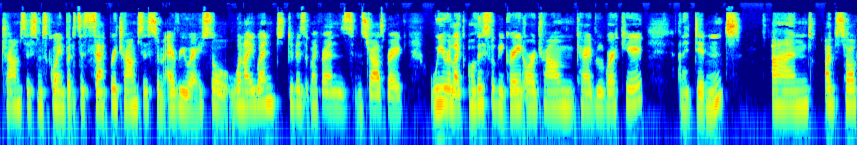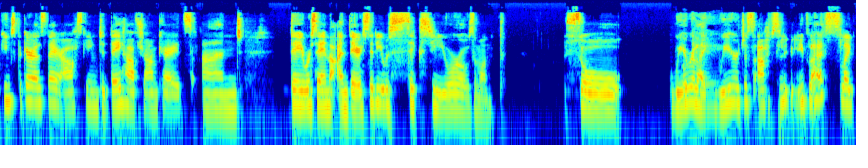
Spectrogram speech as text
tram systems going, but it's a separate tram system everywhere. So when I went to visit my friends in Strasbourg, we were like, "Oh, this will be great. Our tram card will work here," and it didn't. And I was talking to the girls there, asking, "Did they have tram cards?" And they were saying that in their city it was sixty euros a month. So we okay. were like, we are just absolutely blessed. Like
